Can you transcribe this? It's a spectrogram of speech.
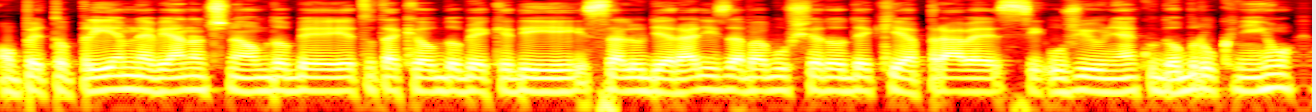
Opäť to príjemné vianočné obdobie, je to také obdobie, kedy sa ľudia radi zababušia do deky a práve si užijú nejakú dobrú knihu.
